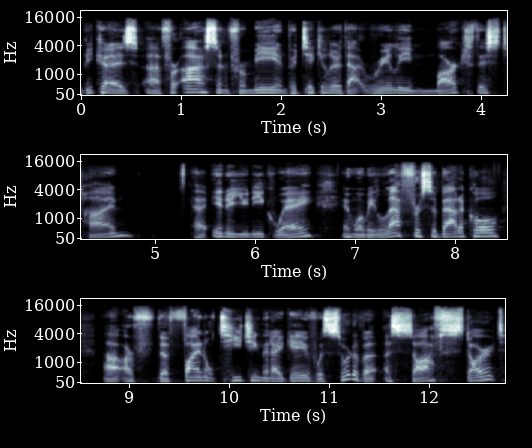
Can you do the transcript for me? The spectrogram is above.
Because uh, for us and for me in particular, that really marked this time uh, in a unique way. And when we left for sabbatical, uh, our, the final teaching that I gave was sort of a, a soft start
